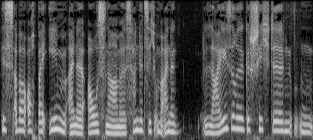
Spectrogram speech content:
ist aber auch bei ihm eine Ausnahme. Es handelt sich um eine leisere Geschichte, ein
